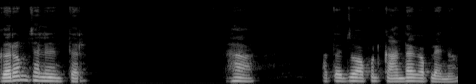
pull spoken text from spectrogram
गरम झाल्यानंतर हा आता जो आपण कांदा कापलाय ना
